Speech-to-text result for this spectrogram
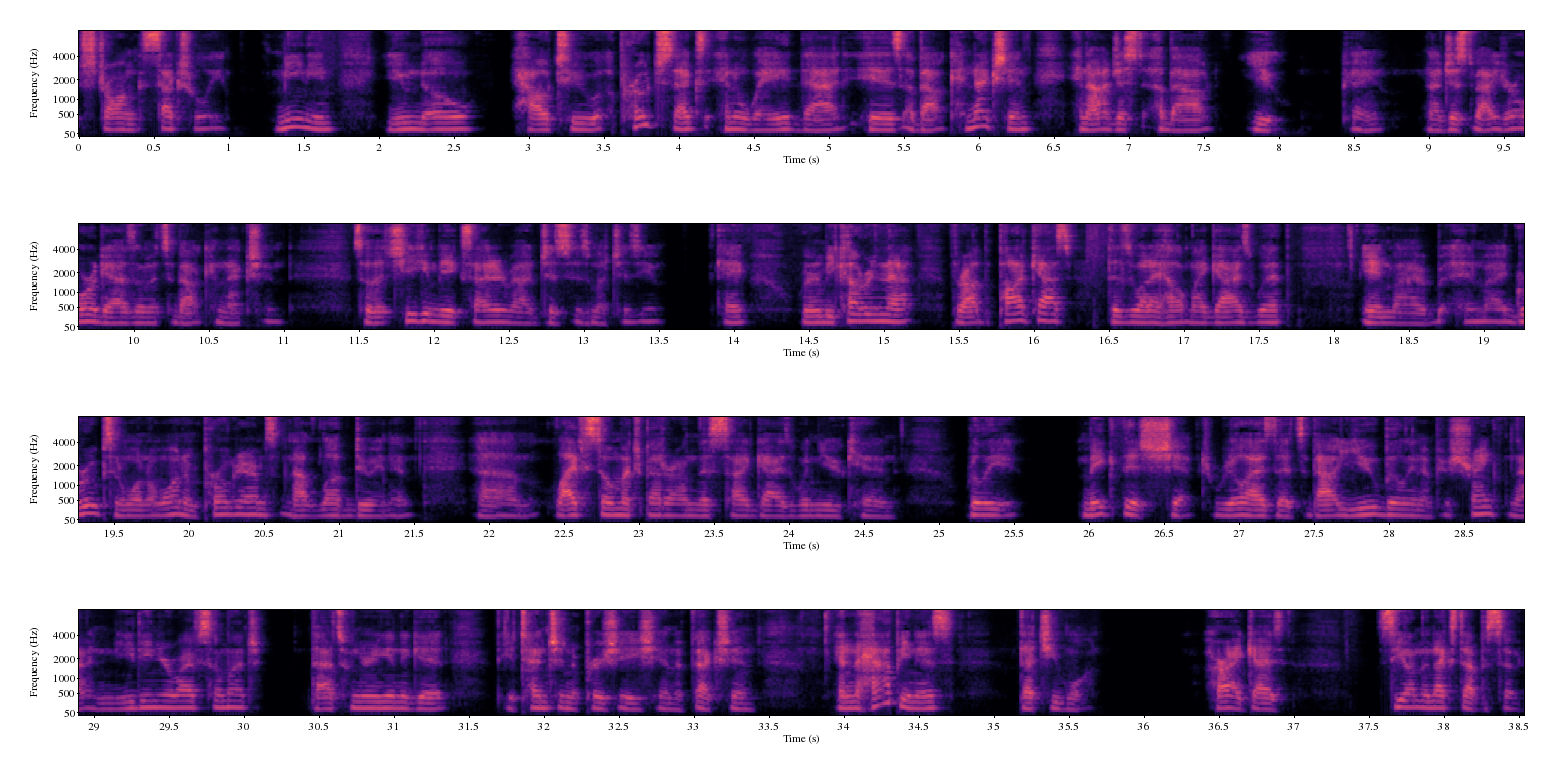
strong sexually, meaning you know how to approach sex in a way that is about connection and not just about you. Okay. Not just about your orgasm, it's about connection so that she can be excited about it just as much as you. Okay. We're going to be covering that throughout the podcast. This is what I help my guys with in my in my groups and one-on-one and programs and i love doing it um, life's so much better on this side guys when you can really make this shift realize that it's about you building up your strength not needing your wife so much that's when you're going to get the attention appreciation affection and the happiness that you want all right guys see you on the next episode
